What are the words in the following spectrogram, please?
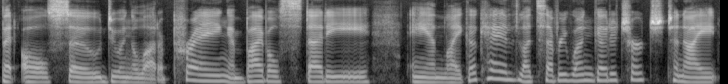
but also doing a lot of praying and Bible study and like, okay, let's everyone go to church tonight.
